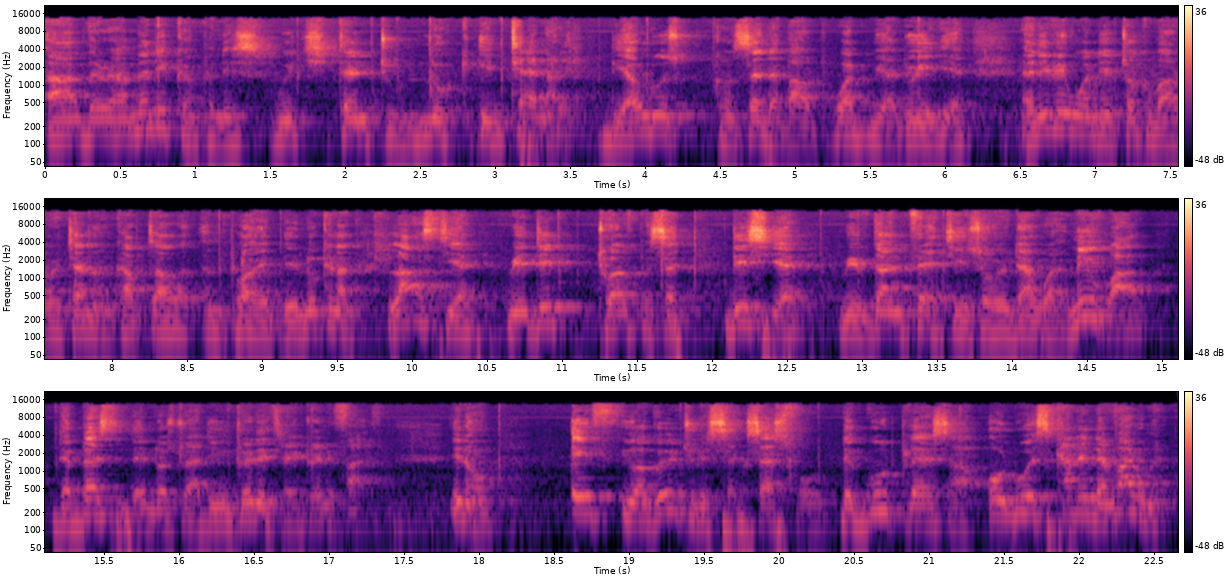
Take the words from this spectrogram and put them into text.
Uh, there are many companies which tend to look internally. They are always concerned about what we are doing here. And even when they talk about return on capital employed, they're looking at last year we did 12%. This year we've done 13, so we've done well. Meanwhile, the best in the industry are doing 23, 25. You know, if you are going to be successful, the good players are always scanning the environment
